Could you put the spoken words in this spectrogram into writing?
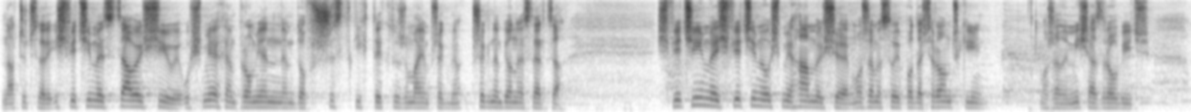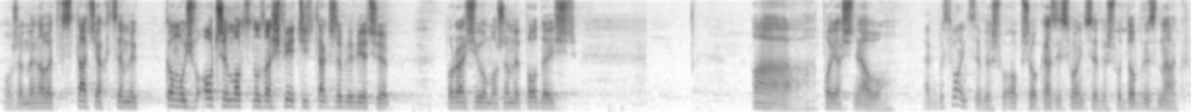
Na cztery. I świecimy z całej siły, uśmiechem promiennym do wszystkich tych, którzy mają przygn- przygnębione serca. Świecimy, świecimy, uśmiechamy się, możemy sobie podać rączki, możemy misia zrobić, możemy nawet wstać, jak chcemy komuś w oczy mocno zaświecić, tak żeby, wiecie, poraziło, możemy podejść. A, pojaśniało. Jakby słońce wyszło. O, przy okazji słońce wyszło. Dobry znak.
